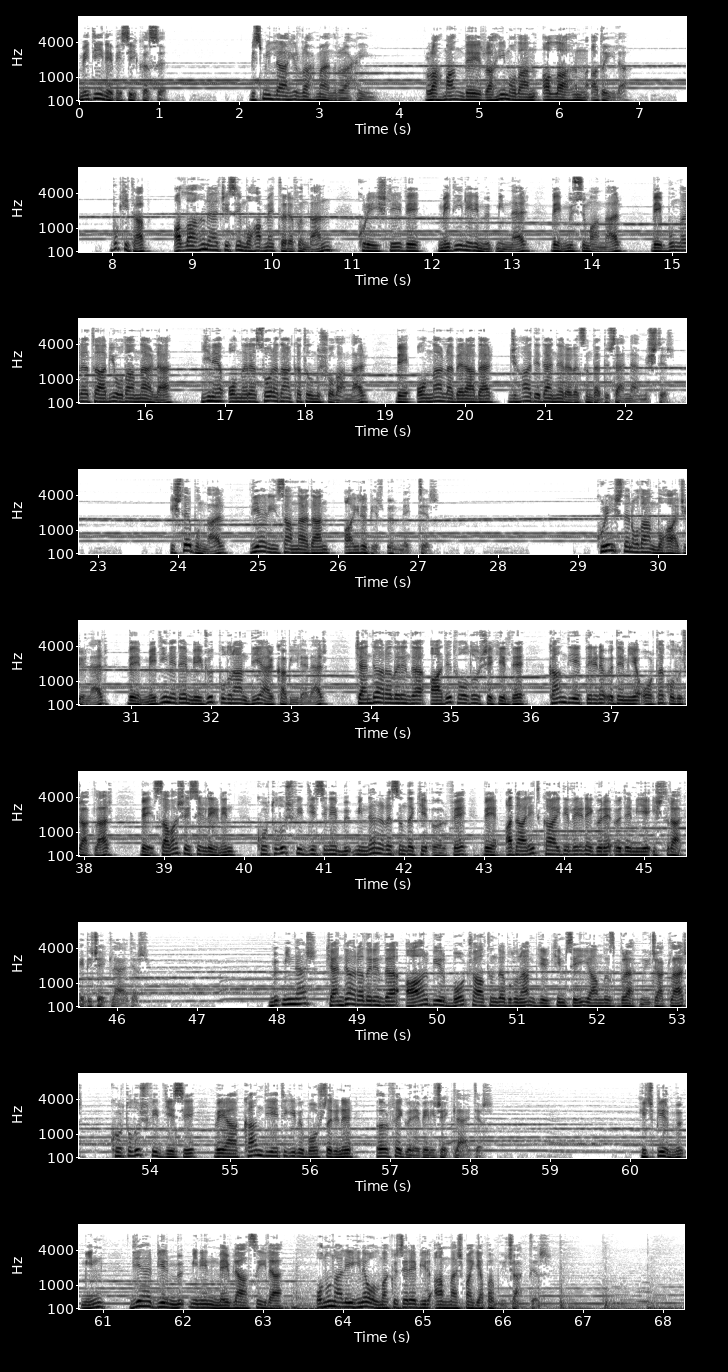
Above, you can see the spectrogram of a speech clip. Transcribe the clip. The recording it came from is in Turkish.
Medine Vesikası Bismillahirrahmanirrahim Rahman ve Rahim olan Allah'ın adıyla. Bu kitap, Allah'ın elçisi Muhammed tarafından Kureyşli ve Medineli müminler ve Müslümanlar ve bunlara tabi olanlarla, yine onlara sonradan katılmış olanlar ve onlarla beraber cihad edenler arasında düzenlenmiştir. İşte bunlar, diğer insanlardan ayrı bir ümmettir. Kureyş'ten olan muhacirler ve Medine'de mevcut bulunan diğer kabileler, kendi aralarında adet olduğu şekilde kan diyetlerini ödemeye ortak olacaklar ve savaş esirlerinin kurtuluş fidyesini müminler arasındaki örfe ve adalet kaidelerine göre ödemeye iştirak edeceklerdir. Müminler kendi aralarında ağır bir borç altında bulunan bir kimseyi yalnız bırakmayacaklar, kurtuluş fidyesi veya kan diyeti gibi borçlarını örfe göre vereceklerdir. Hiçbir mümin, diğer bir müminin Mevlasıyla onun aleyhine olmak üzere bir anlaşma yapamayacaktır.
